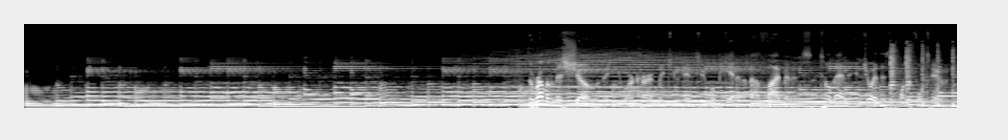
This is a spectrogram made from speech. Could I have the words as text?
The Realm of the Mist show that you are currently tuned into will begin in about five minutes. Until then, enjoy this wonderful tune.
